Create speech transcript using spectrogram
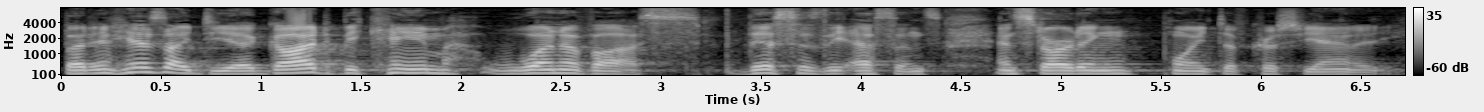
But in his idea, God became one of us. This is the essence and starting point of Christianity.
